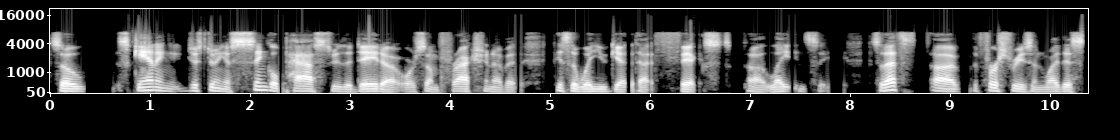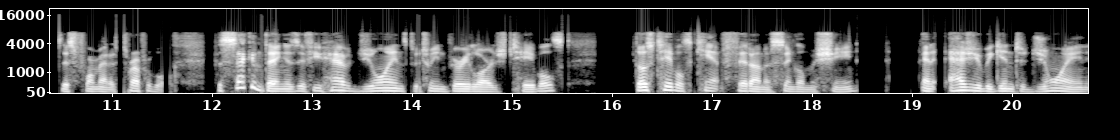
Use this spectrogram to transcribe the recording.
So scanning just doing a single pass through the data or some fraction of it is the way you get that fixed uh, latency so that's uh, the first reason why this this format is preferable. The second thing is if you have joins between very large tables, those tables can't fit on a single machine. And as you begin to join,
